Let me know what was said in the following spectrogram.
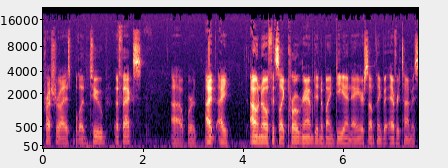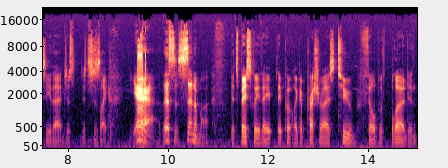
pressurized blood tube effects. Uh, where I, I I don't know if it's like programmed into my DNA or something, but every time I see that, just it's just like, yeah, this is cinema. It's basically they they put like a pressurized tube filled with blood and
